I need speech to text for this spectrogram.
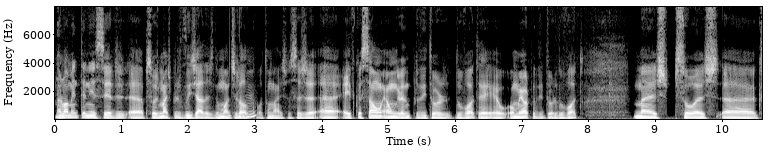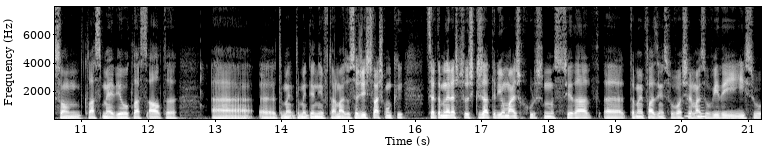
Normalmente tendem a ser uh, pessoas mais privilegiadas, de um modo geral, uhum. que votam mais. Ou seja, a, a educação é um grande preditor do voto, é, é, o, é maior preditor do voto, mas pessoas que são de classe média ou classe alta uh, uh, também, também tendem a votar mais. Ou seja, isto faz com que, de certa maneira, as pessoas que já teriam mais recursos numa sociedade uh, também fazem a sua voz ser uhum. mais ouvida e isso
